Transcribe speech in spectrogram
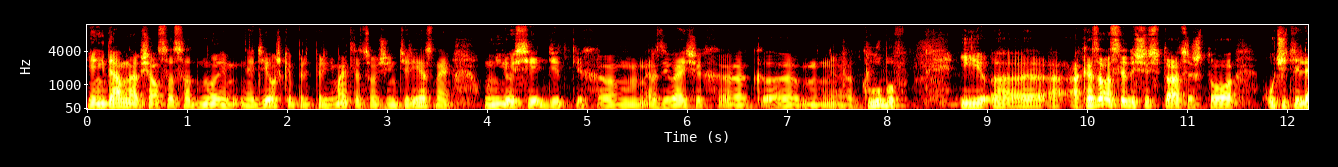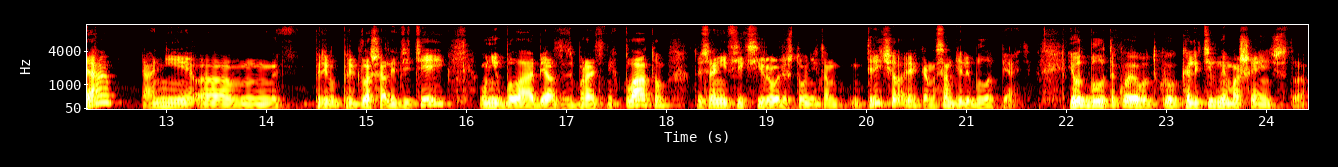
Я недавно общался с одной девушкой, предпринимательницей, очень интересная. У нее сеть детских эм, развивающих э, эм, э, клубов. И э, э, оказалась следующая ситуация, что учителя, они при- приглашали детей, у них была обязанность брать с них плату, то есть они фиксировали, что у них там три человека, а на самом деле было пять. И вот было такое вот такое коллективное мошенничество.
